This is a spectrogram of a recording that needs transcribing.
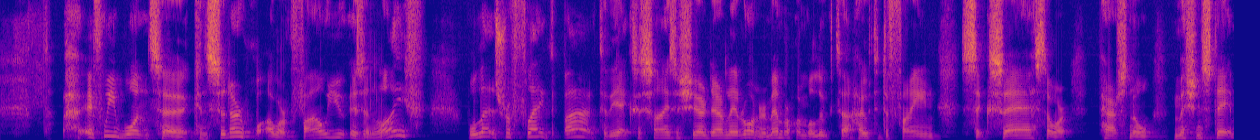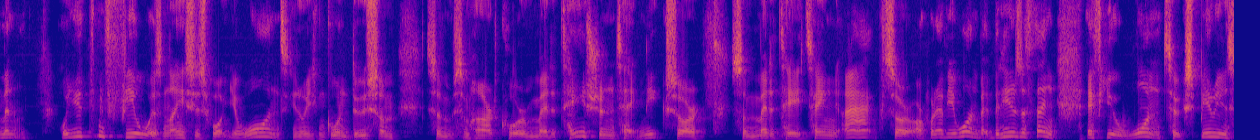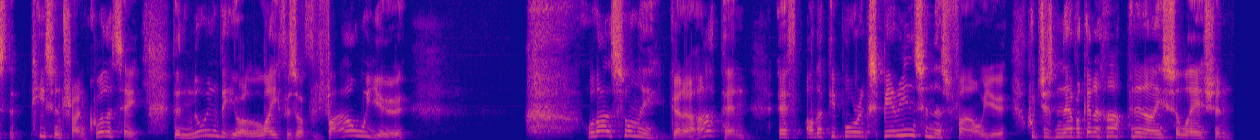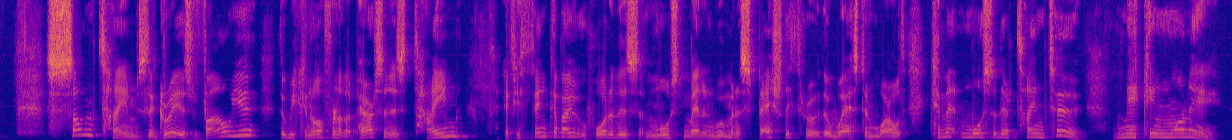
If we want to consider what our value is in life, well, let's reflect back to the exercise I shared earlier on. Remember when we looked at how to define success or personal mission statement? Well, you can feel as nice as what you want. You know, you can go and do some some some hardcore meditation techniques or some meditating acts or, or whatever you want. But but here's the thing: if you want to experience the peace and tranquility, then knowing that your life is of value well, that's only going to happen if other people are experiencing this value, which is never going to happen in isolation. Sometimes the greatest value that we can offer another person is time. If you think about what it is that most men and women, especially throughout the Western world, commit most of their time to, making money.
